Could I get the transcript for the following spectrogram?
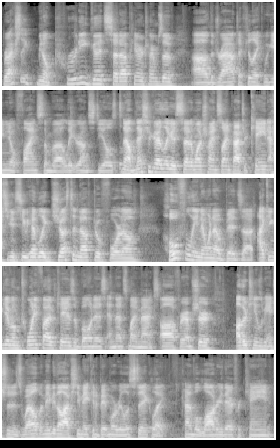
we're actually you know pretty good setup here in terms of uh, the draft. I feel like we can you know find some uh, late round steals. Now next year, guys, like I said, I want to try and sign Patrick Kane. As you can see, we have like just enough to afford him. Hopefully, no one outbids us. I can give him 25k as a bonus, and that's my max offer. I'm sure other teams will be interested as well, but maybe they'll actually make it a bit more realistic, like kind of a lottery there for Kane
